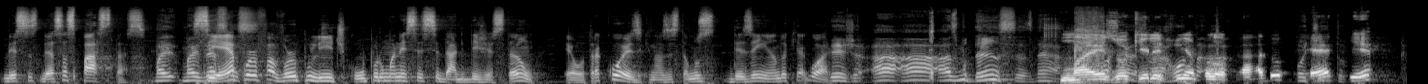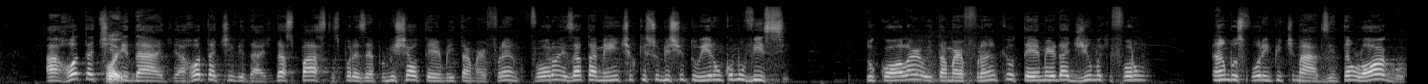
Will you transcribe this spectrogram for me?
desses, dessas pastas. Mas, mas Se é essas... é por favor político ou por uma necessidade de gestão, é outra coisa que nós estamos desenhando aqui agora. Veja, a, a, as mudanças, né? Mas o que ele tinha rota, colocado é que a rotatividade, Foi. a rotatividade das pastas, por exemplo, Michel Temer e Itamar Franco foram exatamente o que substituíram como vice do Collor, o Itamar Franco e o Temer da Dilma, que foram ambos foram impeachmentados. Então, logo,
